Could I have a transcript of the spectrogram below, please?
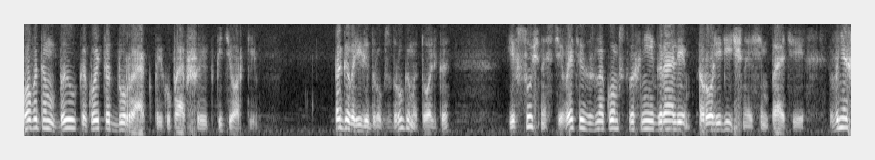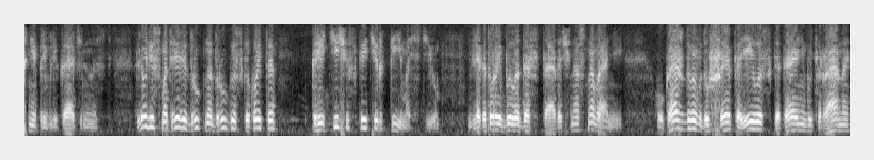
Поводом был какой-то дурак, прикупавший к пятерке. Поговорили друг с другом и только. И в сущности в этих знакомствах не играли роли личной симпатии, внешняя привлекательность. Люди смотрели друг на друга с какой-то критической терпимостью, для которой было достаточно оснований. У каждого в душе таилась какая-нибудь рана,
